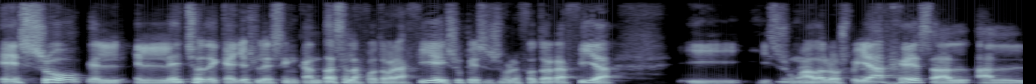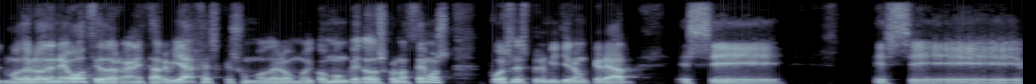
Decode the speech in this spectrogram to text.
eso, el, hecho de que a ellos les encantase la fotografía y supiesen sobre fotografía y, sumado a los viajes, al, al, modelo de negocio de organizar viajes, que es un modelo muy común que todos conocemos, pues les permitieron crear ese, ese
